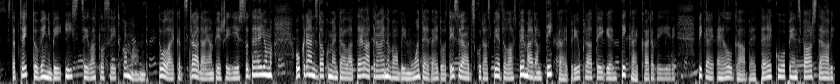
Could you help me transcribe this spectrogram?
Starp citu, viņi bija izcili atlasīta komanda. Tolaik, kad strādājām pie šī iestudējuma, Ukrainas dokumentālā teātra ainavā bija modē veidot izrādes, kurās piedalās piemēram tikai brīvprātīgie, tikai karavīri, tikai LGBT kopienas pārstāvi.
